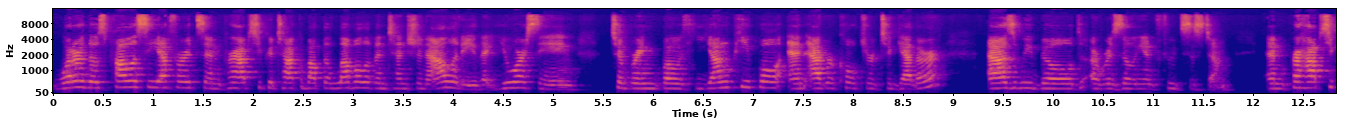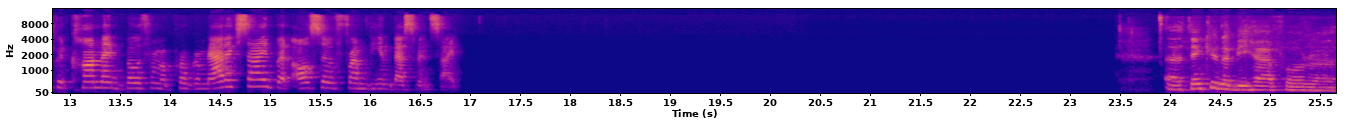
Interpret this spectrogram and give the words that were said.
what are those policy efforts? And perhaps you could talk about the level of intentionality that you are seeing to bring both young people and agriculture together as we build a resilient food system. And perhaps you could comment both from a programmatic side, but also from the investment side. Uh, thank you, Nabiha, for uh,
